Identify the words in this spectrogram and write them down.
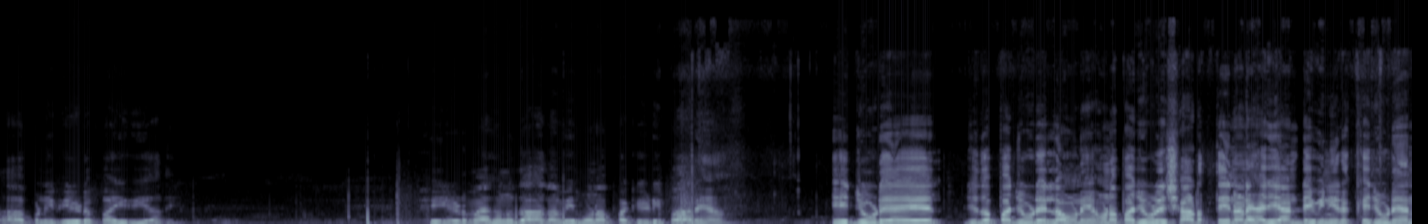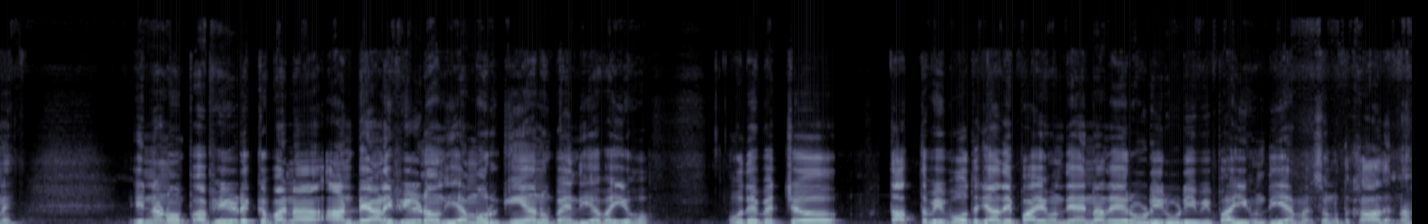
ਆ ਆਪਣੀ ਫੀਡ ਪਾਈ ਹੋਈ ਆ ਤੇ ਫੀਡ ਮੈਂ ਤੁਹਾਨੂੰ ਦੱਸਦਾ ਵੀ ਹੁਣ ਆਪਾਂ ਕਿਹੜੀ ਪਾ ਰਹੇ ਹਾਂ। ਇਹ ਜੋੜਿਆ, ਇਹ ਜਦੋਂ ਆਪਾਂ ਜੋੜੇ ਲਾਉਣੇ ਆ, ਹੁਣ ਆਪਾਂ ਜੋੜੇ ਛੱਡਤੇ ਇਹਨਾਂ ਨੇ ਹਜੇ ਆਂਡੇ ਵੀ ਨਹੀਂ ਰੱਖੇ ਜੋੜਿਆਂ ਨੇ। ਇਹਨਾਂ ਨੂੰ ਆਪਾਂ ਫੀਡ ਇੱਕ ਪਹਿਲਾਂ ਆਂਡਿਆਂ ਵਾਲੀ ਫੀਡ ਆਉਂਦੀ ਆ, ਮੁਰਗੀਆਂ ਨੂੰ ਪੈਂਦੀ ਆ ਬਾਈ ਉਹ। ਉਹਦੇ ਵਿੱਚ ਤੱਤ ਵੀ ਬਹੁਤ ਜ਼ਿਆਦਾ ਪਾਏ ਹੁੰਦੇ ਆ, ਇਹਨਾਂ ਦੇ ਰੋੜੀ ਰੂੜੀ ਵੀ ਪਾਈ ਹੁੰਦੀ ਆ, ਮੈਂ ਤੁਹਾਨੂੰ ਦਿਖਾ ਦਿੰਦਾ।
